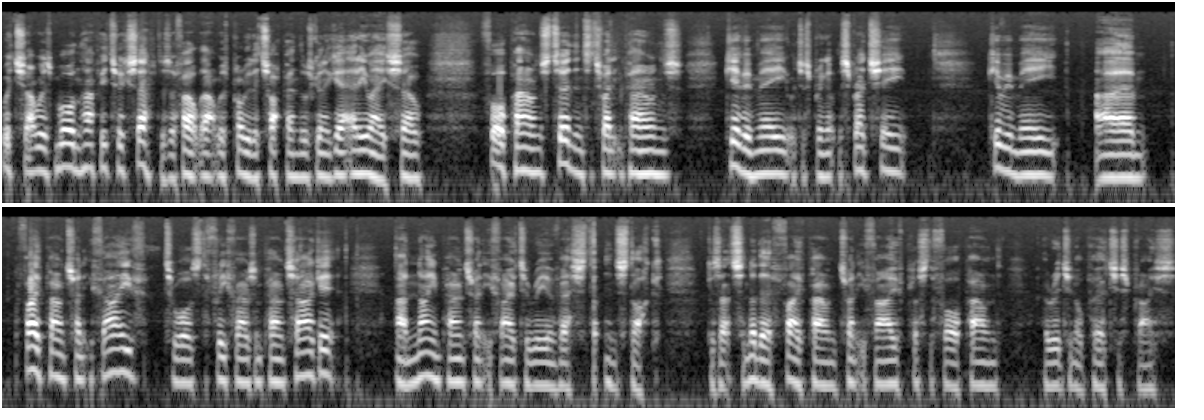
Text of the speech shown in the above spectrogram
which I was more than happy to accept, as I felt that was probably the top end I was going to get anyway. So four pounds turned into twenty pounds, giving me. We'll just bring up the spreadsheet, giving me um, five pound twenty five towards the £3,000 target and £9.25 to reinvest in stock because that's another £5.25 plus the £4 original purchase price.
